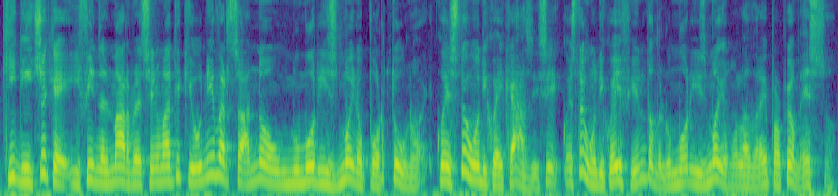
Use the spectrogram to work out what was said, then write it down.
chi dice che i film del Marvel Cinematic Universe hanno un umorismo inopportuno. Questo è uno di quei casi, sì, questo è uno di quei film dove l'umorismo io non l'avrei proprio messo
